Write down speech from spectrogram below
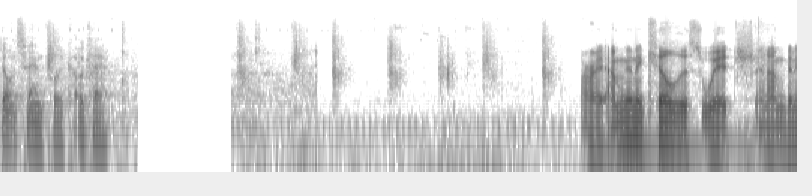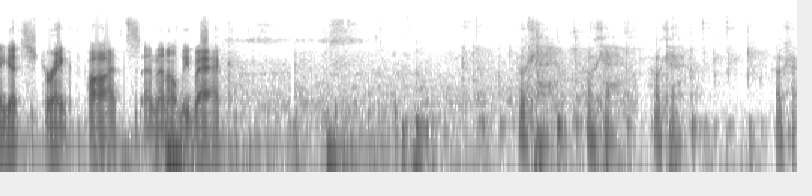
Don't spam click. Okay. Alright, I'm gonna kill this witch, and I'm gonna get strength pots, and then I'll be back. Okay. Okay. Okay. Okay.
